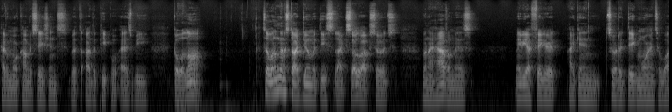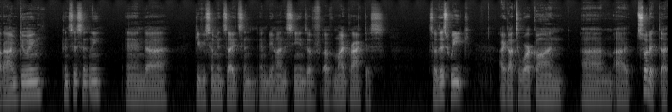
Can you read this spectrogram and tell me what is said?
having more conversations with other people as we go along. So what I'm gonna start doing with these like solo episodes when I have them is maybe I figured I can sort of dig more into what I'm doing consistently and uh, give you some insights and, and behind the scenes of, of my practice. So this week, I got to work on um, a sort of a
